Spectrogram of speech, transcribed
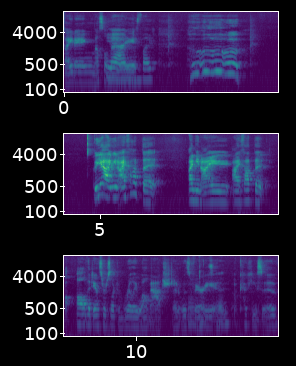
fighting muscle Yeah, memory. I'm just like, But yeah, I mean, I thought that. I mean, I I thought that all the dancers looked really well matched, and it was mm, very Oh, that's cohesive.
